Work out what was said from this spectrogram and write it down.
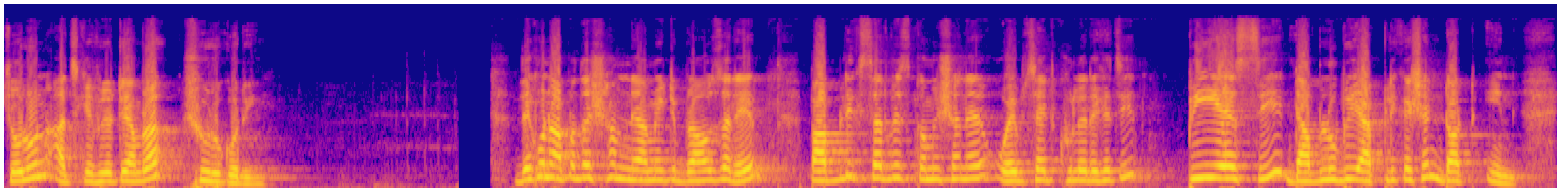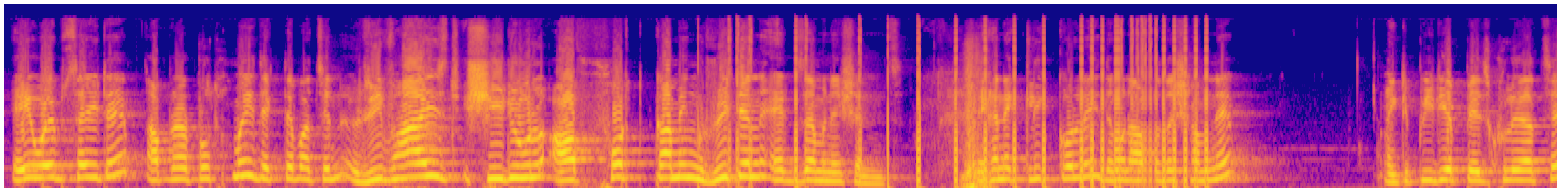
চলুন আজকে ভিডিওটি আমরা শুরু করি। দেখুন আপনাদের সামনে আমি একটি ব্রাউজারে পাবলিক সার্ভিস কমিশনের ওয়েবসাইট খুলে রেখেছি PSC WB application dot in এই ওয়েবসাইটে আপনারা প্রথমেই দেখতে পাচ্ছেন revised schedule of forthcoming written examinations এখানে ক্লিক করলেই দেখুন আপনাদের সামনে একটি পিডিএফ পেজ খুলে যাচ্ছে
